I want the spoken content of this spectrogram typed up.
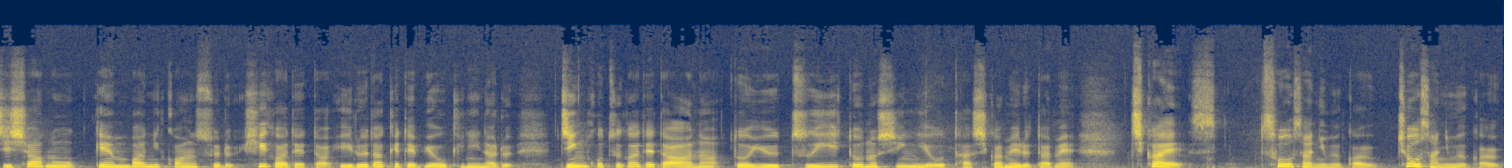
自社の現場に関する火が出たいるだけで病気になる人骨が出た穴というツイートの真偽を確かめるため地下へ捜査に向かう調査に向かう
